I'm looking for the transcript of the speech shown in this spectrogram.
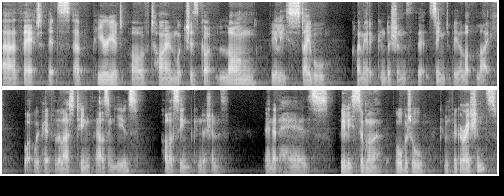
are that it's a period of time which has got long, fairly stable climatic conditions that seem to be a lot like what we've had for the last 10,000 years, Holocene conditions. And it has fairly similar orbital configurations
